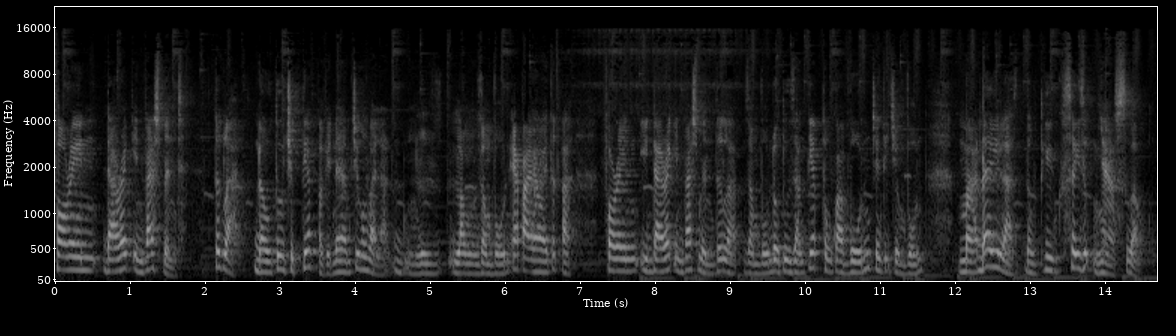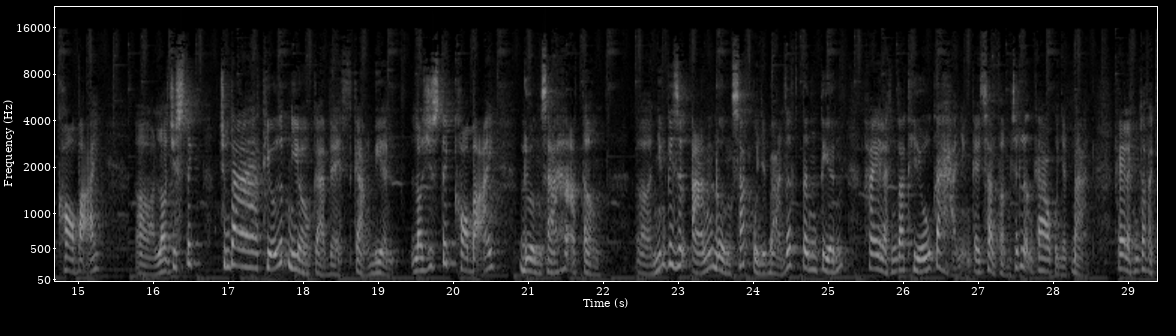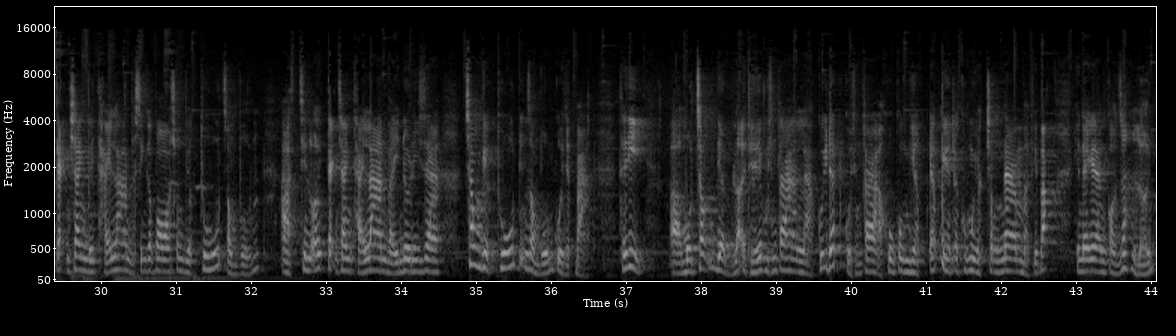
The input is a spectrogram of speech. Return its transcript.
Foreign Direct Investment, tức là đầu tư trực tiếp vào Việt Nam chứ không phải là lòng dòng vốn FII tức là Foreign Indirect Investment tức là dòng vốn đầu tư gián tiếp thông qua vốn trên thị trường vốn mà đây là đầu tư xây dựng nhà xưởng kho bãi uh, logistics chúng ta thiếu rất nhiều cả về cảng biển logistics kho bãi đường xá hạ tầng. Uh, những cái dự án đường sắt của Nhật Bản rất tân tiến hay là chúng ta thiếu cả những cái sản phẩm chất lượng cao của Nhật Bản hay là chúng ta phải cạnh tranh với Thái Lan và Singapore trong việc thu hút dòng vốn à xin lỗi cạnh tranh Thái Lan và Indonesia trong việc thu hút những dòng vốn của Nhật Bản. Thế thì uh, một trong điểm lợi thế của chúng ta là quỹ đất của chúng ta ở khu công nghiệp đặc biệt là khu công nghiệp trong Nam và phía Bắc hiện nay đang còn rất là lớn.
